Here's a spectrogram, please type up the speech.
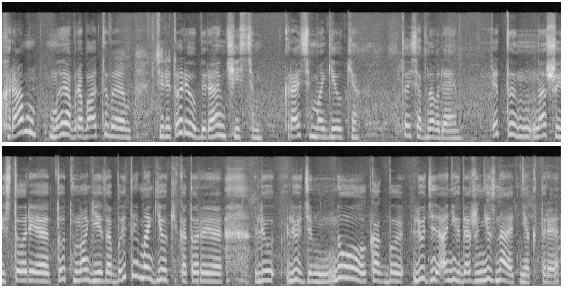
храму. Мы обрабатываем территорию, убираем, чистим, красим могилки, то есть обновляем. Это наша история. Тут многие забытые могилки, которые лю людям, ну, как бы, люди о них даже не знают некоторые.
